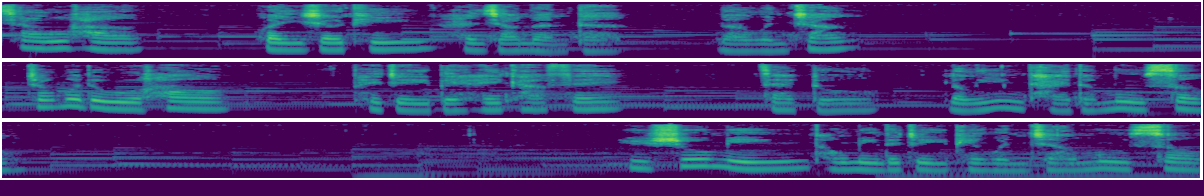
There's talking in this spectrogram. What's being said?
下午好，欢迎收听韩小暖的暖文章。周末的午后，配着一杯黑咖啡，在读龙应台的《目送》，与书名同名的这一篇文章《目送》，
